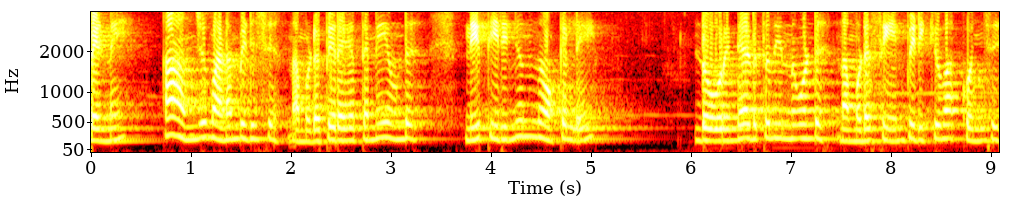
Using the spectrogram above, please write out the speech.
പെണ്ണെ ആ അഞ്ചു മണം പിടിച്ച് നമ്മുടെ പിറകെ തന്നെയുണ്ട്. നീ തിരിഞ്ഞൊന്ന് നോക്കല്ലേ? ഡോറിന്റെ അടുത്ത് നിന്നുകൊണ്ട് നമ്മുടെ സീൻ പിടിക്കുവാ കൊഞ്ച്.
